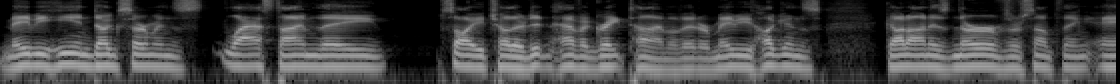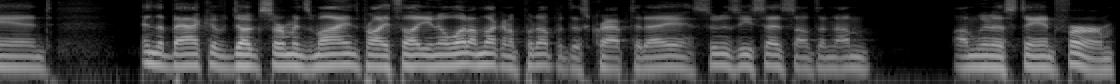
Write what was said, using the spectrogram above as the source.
maybe he and Doug Sirmons last time they saw each other didn't have a great time of it, or maybe Huggins got on his nerves or something, and in the back of Doug Sirmons' mind probably thought, you know what, I'm not going to put up with this crap today. As soon as he says something, I'm I'm going to stand firm,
